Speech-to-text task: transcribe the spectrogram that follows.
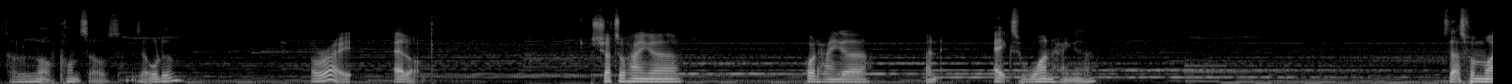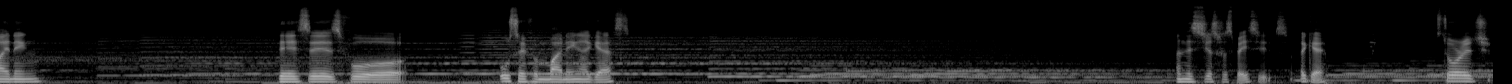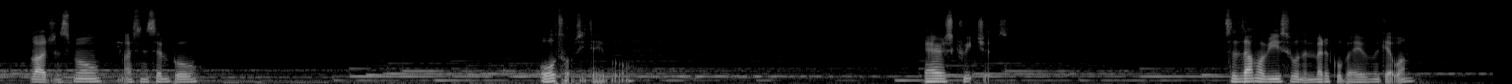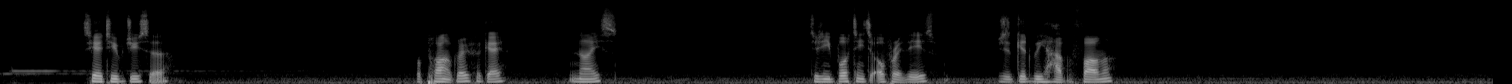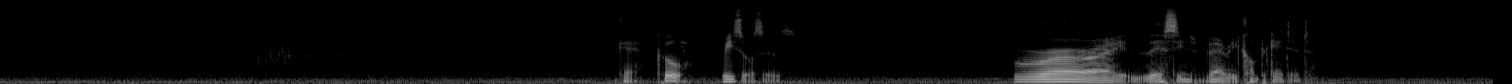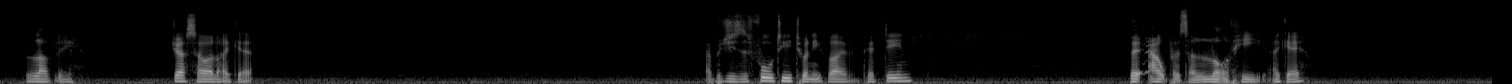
It's a lot of consoles. Is that all of them? Alright. Airlock. Shuttle hangar. Pod hangar. An X1 hangar. So that's for mining. This is for also for mining, I guess. And this is just for spacesuits. Okay. Storage, large and small, nice and simple. Autopsy table. Various creatures. So that might be useful in the medical bay when we get one. CO2 producer. For plant growth, okay. Nice. Do you need botany to operate these? Which is good, we have a farmer. Okay, cool. Resources. Right, this seems very complicated. Lovely. Just how I like it. That produces 40, 25, and 15. But outputs a lot of heat. Okay.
